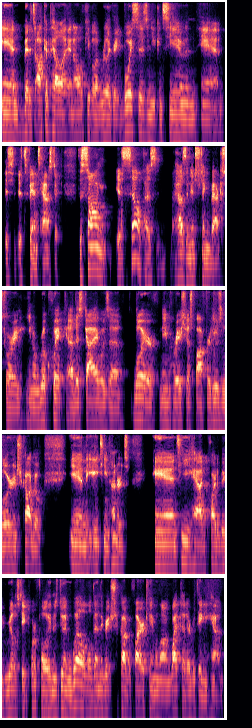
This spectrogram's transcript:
and but it's a cappella and all the people have really great voices and you can see them and and it's it's fantastic. The song itself has has an interesting backstory. You know real quick uh, this guy was a lawyer named horatio spafford he was a lawyer in chicago in the 1800s and he had quite a big real estate portfolio and was doing well. Well then the great chicago fire came along wiped out everything he had.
